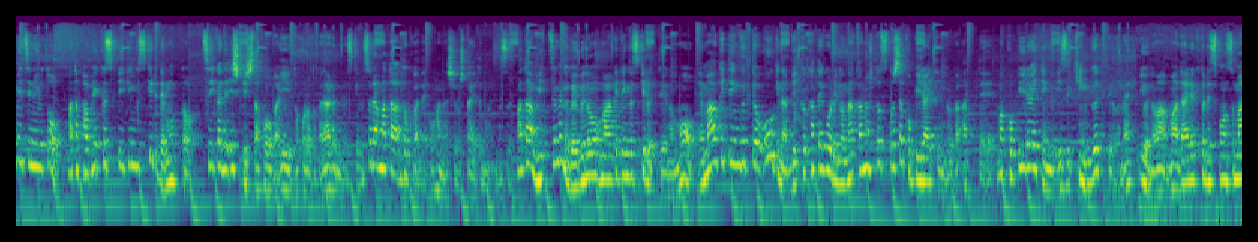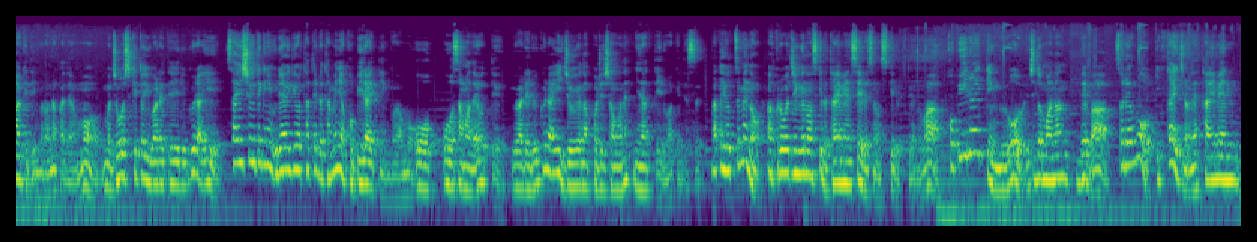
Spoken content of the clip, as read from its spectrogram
厳密に言うと、またパブリックスピーキングスキルでもっと追加で意識した方がいいところとかであるんですけど、それはまたどこかでお話をしたいと思います。また、3つ目の Web のマーケティングスキルっていうのも、マーケティングって大きなビッグカテゴリーの中の一つとしてコピーライティングがあって、まあ、 Copywriting is king っていうのね、いうのは、まあ、ダイレクトレスポンスマーケティングの中ではもう、まあ、常識と言われているぐらい、最終的に売り上げを立てるためにはコピーライティングはもう王様だよって言われるぐらい重要なポジションをね、担っているわけです。また4つ目の、まあ、クロージングのスキル、対面セールスのスキルっていうのは、コピーライティングを一度学べば、それを1対1のね、対面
